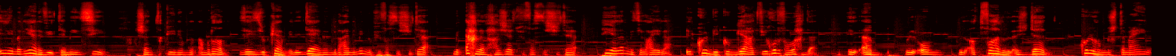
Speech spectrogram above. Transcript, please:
اللي مليانة فيتامين سي. عشان تقينا من الأمراض زي الزكام اللي دائما بنعاني منه في فصل الشتاء. من أحلى الحاجات في فصل الشتاء هي لمة العيلة. الكل بيكون قاعد في غرفة واحدة. الأب والأم والأطفال والأجداد كلهم مجتمعين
